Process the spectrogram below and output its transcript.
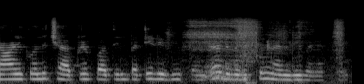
நாளைக்கு வந்து சாப்டர் ஃபார்ட்டின் பற்றி ரிவ்யூ பண்ணுறேன் அது வரைக்கும் நன்றி வணக்கம்.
